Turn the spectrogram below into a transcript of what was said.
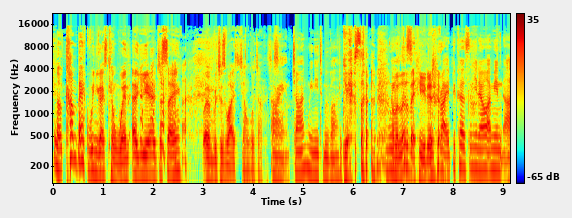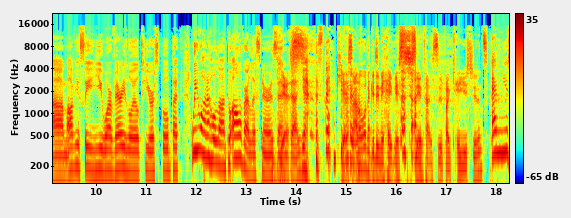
you know, come back when you guys can win a year. Just saying, Um, which is why it's Yeonggojeon. All right, John, we need to move on. Yes, We- I'm a little bit heated. Right, because you know, I mean, um, obviously you are very loyal to your school, but we want to hold on to all of our listeners. And uh, Yes. thank you. Yes, I don't want to get any hate messages anytime soon by KU students. And you,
